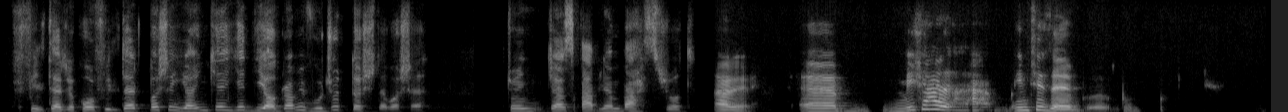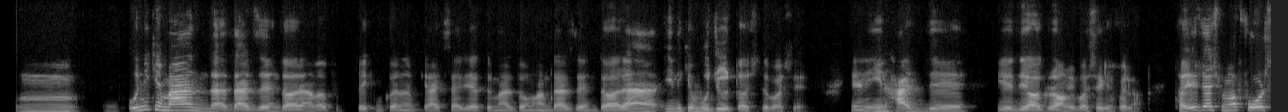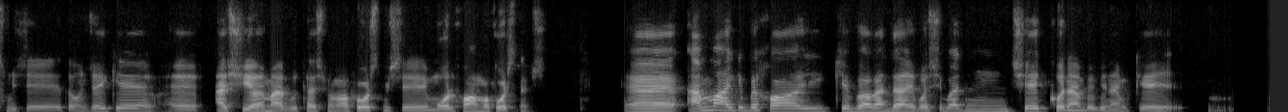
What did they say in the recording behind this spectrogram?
فیلتر یا کوفیلترد باشه یا اینکه یه دیاگرامی وجود داشته باشه. چون این جلسه قبلی هم بحث شد. آره. میشه این چیزه اونی که من در ذهن دارم و فکر می‌کنم که اکثریت مردم هم در ذهن دارن اینی که وجود داشته باشه. یعنی این حد یه دیاگرامی باشه که فلان. تا یه جاش به ما فورس میشه تا اونجایی که اشیاء مربوطش به ما فورس میشه مورفا هم ما فورس نمیشه. اما اگه بخوای که واقعا دقیق باشی باید چک کنم ببینم که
